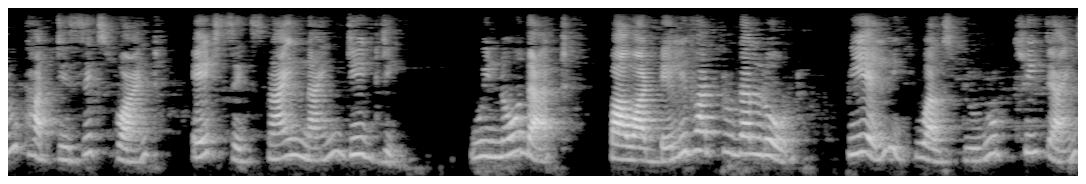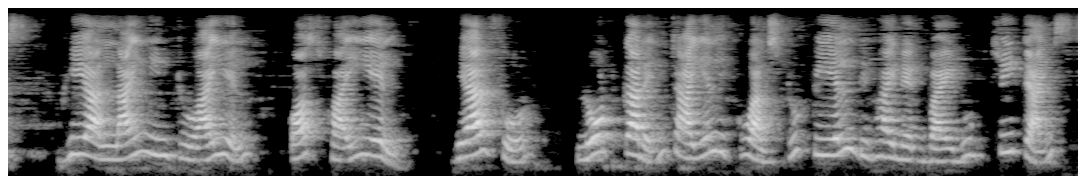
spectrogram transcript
to 36.8699 degree. We know that power delivered to the load PL equals to root 3 times VR line into IL cos phi L. Therefore, load current IL equals to PL divided by root 3 times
